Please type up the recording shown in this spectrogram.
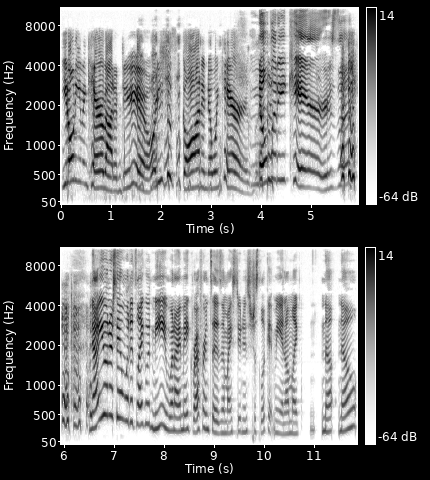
you don't even care about him, do you? Or he's just gone and no one cares." Nobody cares. now you understand what it's like with me when I make references and my students just look at me and I'm like, no, no,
